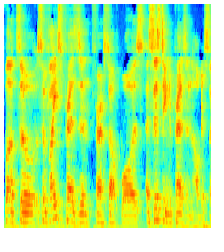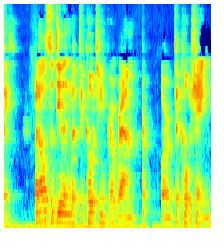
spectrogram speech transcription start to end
Well, so so vice president first off was assisting the president, obviously, but also dealing with the coaching program or the coaching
